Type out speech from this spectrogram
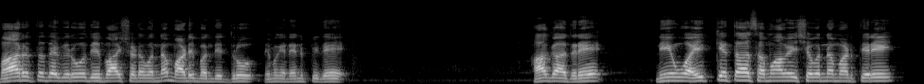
ಭಾರತದ ವಿರೋಧಿ ಭಾಷಣವನ್ನು ಮಾಡಿ ಬಂದಿದ್ದರು ನಿಮಗೆ ನೆನಪಿದೆ? ಹಾಗಾದರೆ ನೀವು ಐಕ್ಯತಾ ಸಮಾವೇಶವನ್ನು ಮಾಡ್ತೀರಿ?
